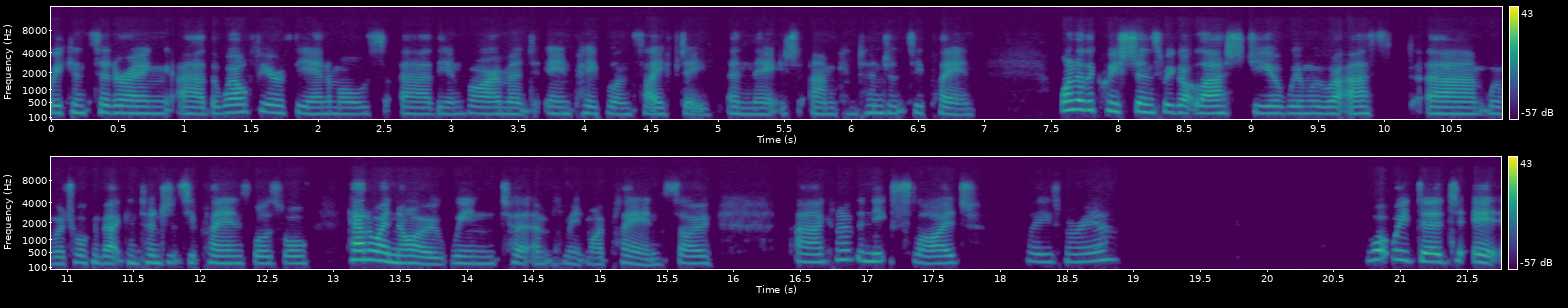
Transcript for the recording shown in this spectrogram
we're considering uh, the welfare of the animals, uh, the environment and people and safety in that um, contingency plan. One of the questions we got last year when we were asked, um, when we were talking about contingency plans was, well, how do I know when to implement my plan? So uh, can I have the next slide, please, Maria? What we did at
